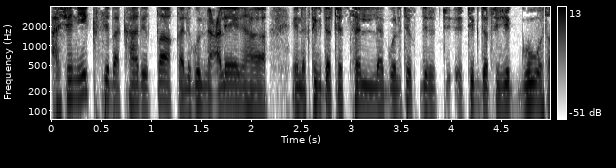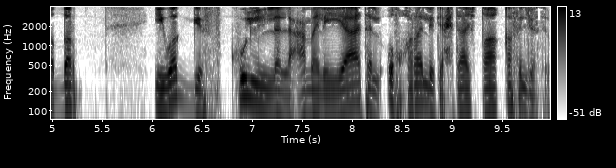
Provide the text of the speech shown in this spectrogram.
عشان يكسبك هذه الطاقة اللي قلنا عليها إنك تقدر تتسلق ولا تقدر تقدر تجيك قوة الضرب. يوقف كل العمليات الأخرى اللي تحتاج طاقة في الجسم.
